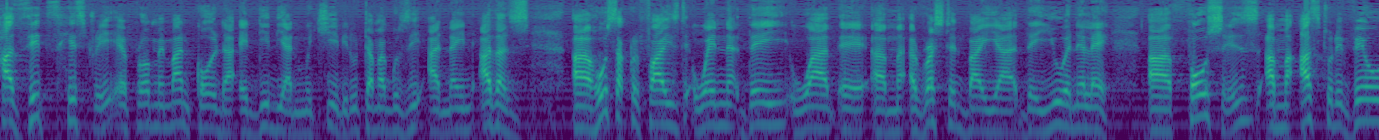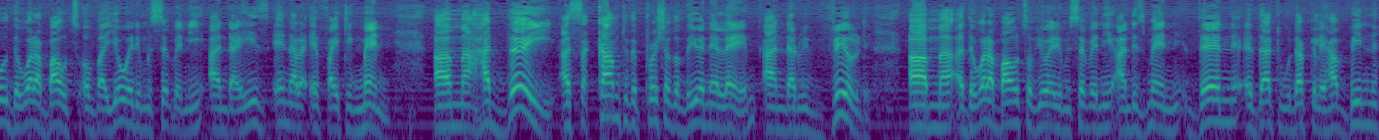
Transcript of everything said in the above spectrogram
has its history uh, from a man called uh, Edidian Muchibi Rutamaguzi and nine others. Uh, who sacrificed when they were um, arrested by the UNLA uh, forces um, asked to reveal the whereabouts of uh, Yoweri Museveni and uh, his NRA fighting men. Um, had they uh, succumbed to the pressures of the UNLA and uh, revealed um, uh, the whereabouts of Yoweri Museveni and his men, then that would actually have been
